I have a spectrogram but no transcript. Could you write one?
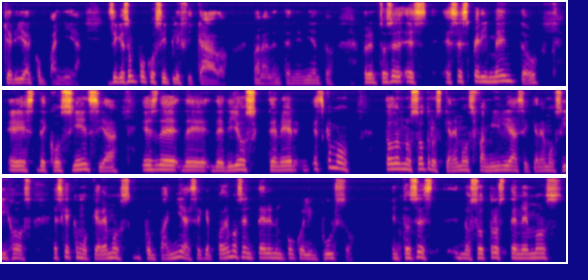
quería compañía. Así que es un poco simplificado para el entendimiento. Pero entonces es, ese experimento es de conciencia, es de, de, Dios tener, es como todos nosotros queremos familias y queremos hijos, es que como queremos compañía, es que podemos entender un poco el impulso. Entonces nosotros tenemos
